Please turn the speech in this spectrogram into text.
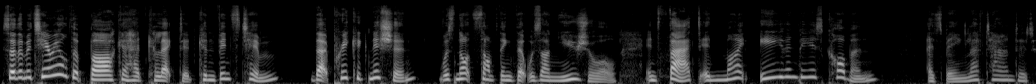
So the material that Barker had collected convinced him that precognition was not something that was unusual. In fact, it might even be as common as being left handed.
